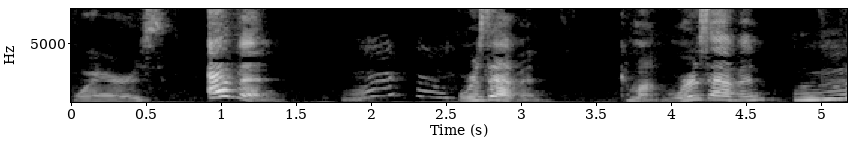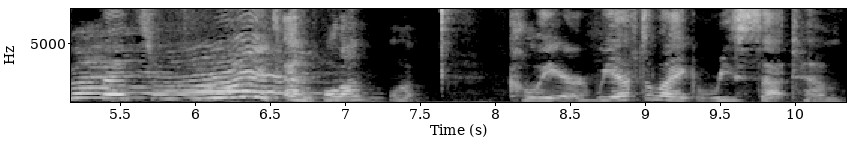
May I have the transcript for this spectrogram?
Where's Evan? Mm-hmm. Where's Evan? Come on, where's Evan? That's right. And hold on, hold on. Clear. We have to like reset him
